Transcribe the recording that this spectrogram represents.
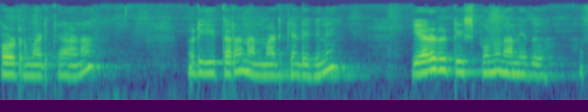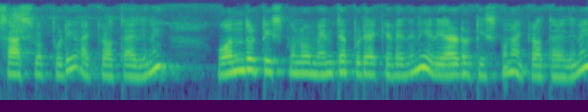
ಪೌಡ್ರ್ ಮಾಡ್ಕೊಳ್ಳೋಣ ನೋಡಿ, ಈ ಥರ ನಾನು ಮಾಡ್ಕೊಂಡಿದ್ದೀನಿ. ಎರಡು ಟೀ ಸ್ಪೂನು ನಾನಿದು ಸಾಸಿವೆ ಪುಡಿ ಹಾಕ್ಕೊಳ್ತಾ ಇದ್ದೀನಿ. ಒಂದು ಟೀ ಸ್ಪೂನು ಮೆಂತ್ಯ ಪುಡಿ ಹಾಕಿಡಿದ್ದೀನಿ ಇದು ಎರಡು ಟೀ ಸ್ಪೂನು ಹಾಕ್ಕೊಳ್ತಾ ಇದ್ದೀನಿ.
